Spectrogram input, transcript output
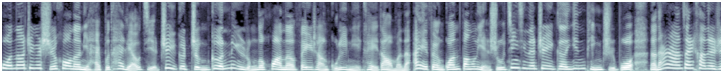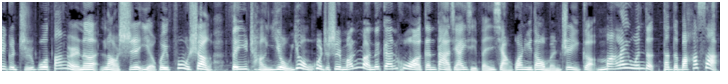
果呢，这个时候呢，你还不太了解这个整个内容的话呢，非常鼓励你可以到我们的爱粉官方脸书进行的这个音频直播。那当然，在看的这个直播当儿呢，老师也会附上非常有用或者是满满的干货啊，跟大家一起分享关于到我们这一个马来文的它的巴哈萨，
